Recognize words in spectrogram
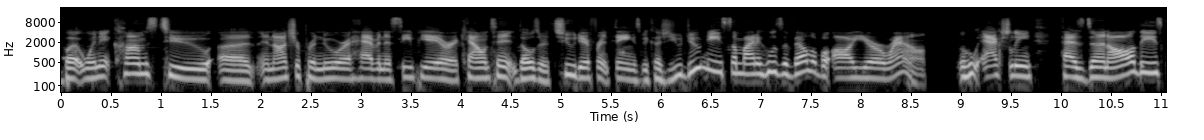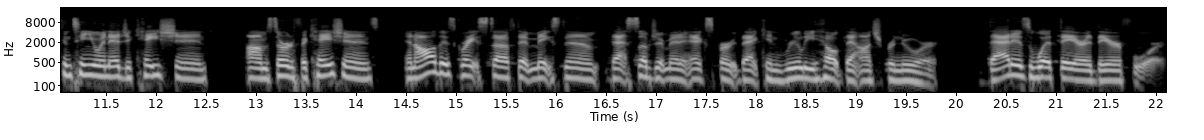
But when it comes to uh, an entrepreneur having a CPA or accountant, those are two different things because you do need somebody who's available all year around, who actually has done all these continuing education um, certifications and all this great stuff that makes them that subject matter expert that can really help that entrepreneur. That is what they are there for.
